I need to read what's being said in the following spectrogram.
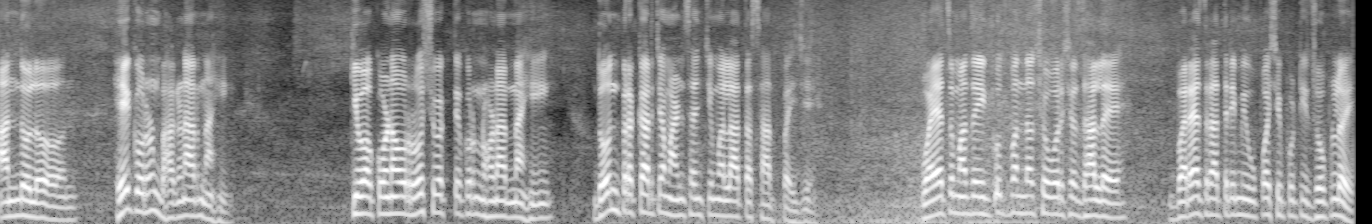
आंदोलन हे करून भागणार नाही. किंवा कोणावर रोष व्यक्त करून होणार नाही. दोन प्रकारच्या माणसांची मला आता साथ पाहिजे. वयाचं माझं एकोणपन्नासशे वर्ष झालं आहे बऱ्याच रात्री मी उपाशीपोटी झोपलो आहे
